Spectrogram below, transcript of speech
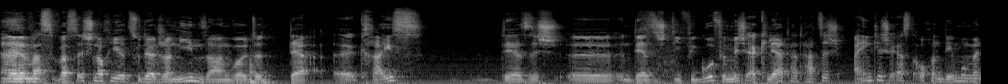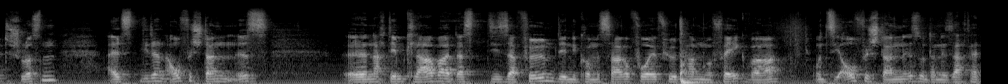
Äh, Ähm, was, was ich noch hier zu der Janine sagen wollte, der äh, Kreis, der sich, äh, in der sich die Figur für mich erklärt hat, hat sich eigentlich erst auch in dem Moment geschlossen, als die dann aufgestanden ist, äh, nachdem klar war, dass dieser Film, den die Kommissare vorher führt haben, nur Fake war und sie aufgestanden ist und dann gesagt hat,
